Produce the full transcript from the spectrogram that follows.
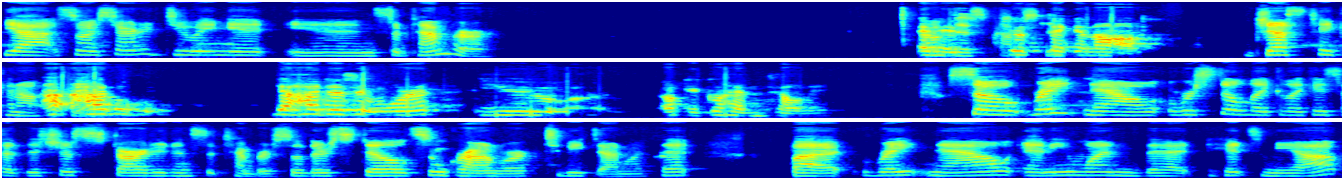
yeah. So I started doing it in September. And it's just year. taken off. Just taken off. How, how it, yeah, how does it work? You okay? Go ahead and tell me. So right now we're still like like I said, this just started in September, so there's still some groundwork to be done with it. But right now, anyone that hits me up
